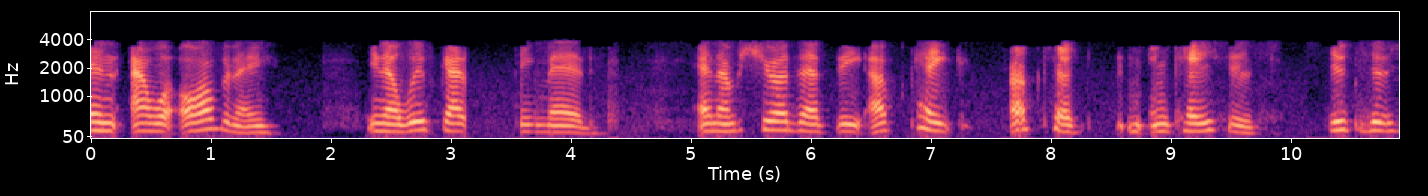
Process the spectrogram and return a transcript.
in our Albany, you know, we've got med, and I'm sure that the uptake uptick in cases due to this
